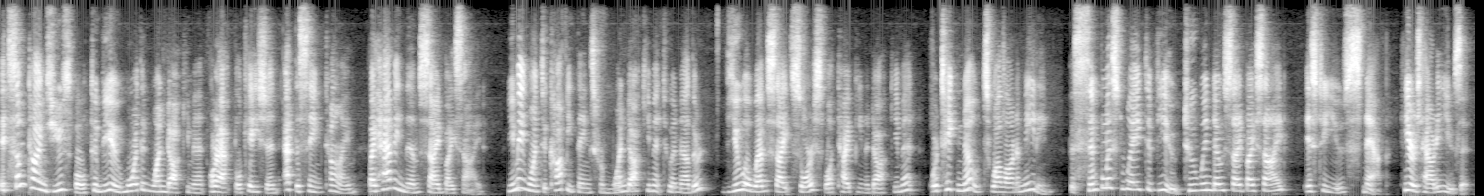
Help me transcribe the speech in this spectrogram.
It's sometimes useful to view more than one document or application at the same time by having them side by side. You may want to copy things from one document to another, view a website source while typing a document, or take notes while on a meeting. The simplest way to view two windows side by side is to use Snap. Here's how to use it.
